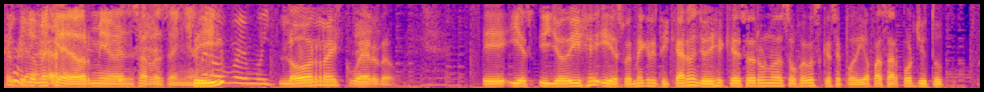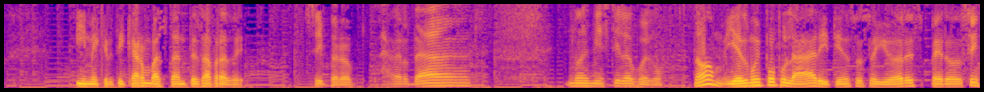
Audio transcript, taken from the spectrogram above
Creo que yo me quedé dormido en esa reseña. Sí. No, fue muy Lo recuerdo. Eh, y, es, y yo dije, y después me criticaron, yo dije que eso era uno de esos juegos que se podía pasar por YouTube. Y me criticaron bastante esa frase. Sí, pero la verdad no es mi estilo de juego. No, y es muy popular y tiene sus seguidores, pero sí.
